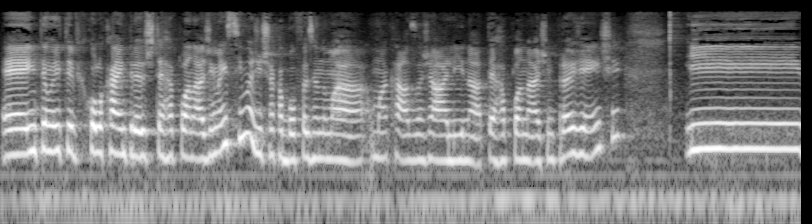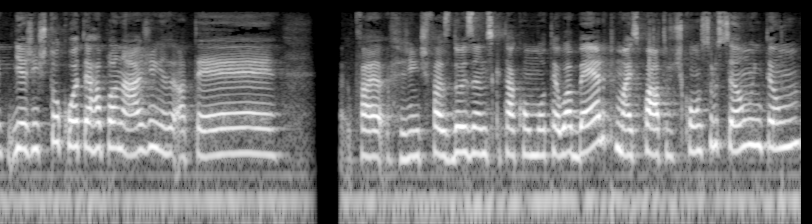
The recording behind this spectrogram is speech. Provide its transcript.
É, então ele teve que colocar a empresa de terraplanagem lá em cima. A gente acabou fazendo uma, uma casa já ali na terraplanagem pra gente. E, e a gente tocou a terraplanagem até A gente faz dois anos que está com o motel aberto, mais quatro de construção, então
